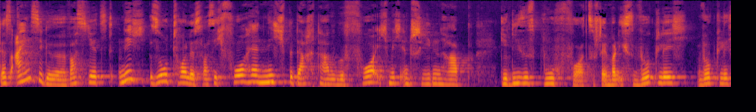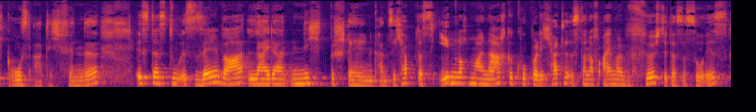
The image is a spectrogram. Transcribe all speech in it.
Das Einzige, was jetzt nicht so toll ist, was ich vorher nicht bedacht habe, bevor ich mich entschieden habe, dir dieses Buch vorzustellen, weil ich es wirklich, wirklich großartig finde, ist, dass du es selber leider nicht bestellen kannst. Ich habe das eben noch mal nachgeguckt, weil ich hatte es dann auf einmal befürchtet, dass es so ist.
